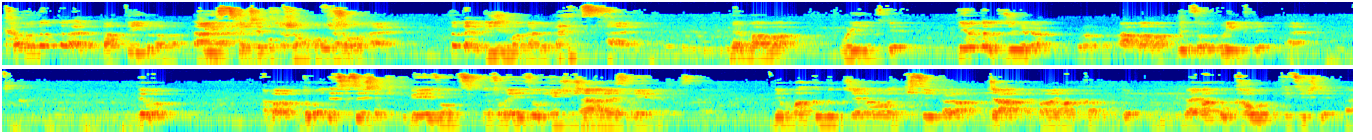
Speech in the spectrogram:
買うんだったら、やっぱバッテリーとかが、はいケース付きのセットじゃんオプション、オプション。はい。だったら20万になるよね。はい。で、まあまあ、オリンクて。で、やったら途中ぐらいから、あまあまあ、で、そう、オリンクて。はい。でも、やっぱドローンで撮影しても結局映像をつく、その映像を編集しなきゃいけないので、でも MacBook じゃ今ままじゃきついから、じゃあやっぱ iMac かと思って、iMac を買おうと決意して、は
